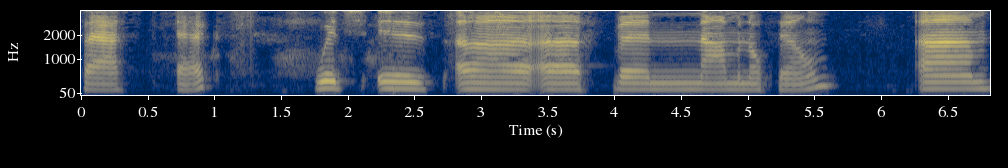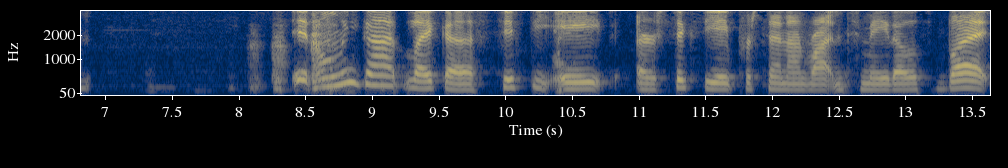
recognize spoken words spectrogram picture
Fast X, which is uh, a phenomenal film. Um, it only got like a 58 or 68% on Rotten Tomatoes, but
